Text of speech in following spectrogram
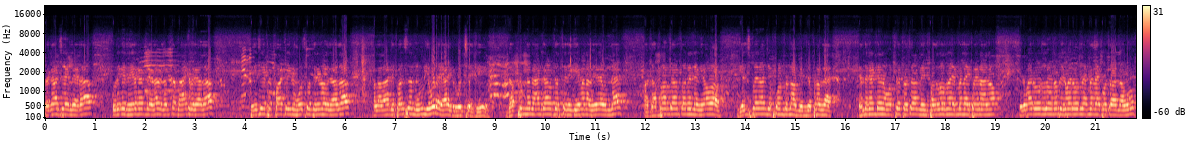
ప్రకాష్ జైన్ లేడా? కుడికి నీలకంఠ లేడా? వీళ్ళంతా నాయకులు కాదా? బీజేపీ పార్టీని మోసుకొని తిరిగిన వాళ్ళు కాదా? అలా అలాంటి పరిస్థితులు నువ్వు ఎవడయ్యా ఇక్కడ వచ్చేకి? డబ్బు ఉందని అహంకారం తప్పితే నీకు ఏమైనా వేరే ఉందా? ఆ డబ్బు అహంకారంతోనే నేను ఏమో గెలిచిపోయినా అని చెప్పుకుంటున్నా. మేము చెప్పడంలే ఎందుకంటే నువ్వు అప్పుడే ప్రచారం నేను పది రోజుల్లో ఎమ్మెల్యే అయిపోయినాను. ఇరవై రోజుల్లో ఉన్నప్పుడు ఇరవై రోజుల్లో ఎమ్మెల్యే అయిపోతా ఉన్నావు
